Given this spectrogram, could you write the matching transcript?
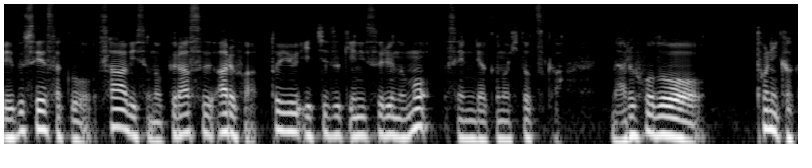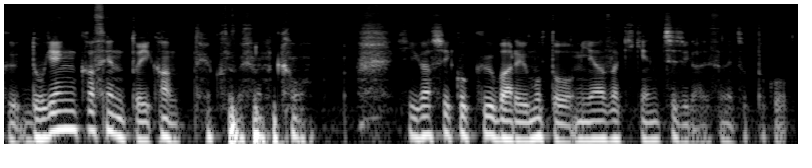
web 制作をサービスのプラスアルファという位置づけにするのも戦略の一つか。なるほど。とにかく土源化せんといかんということでなんかもう 東国原元宮崎県知事がですねちょっとこう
